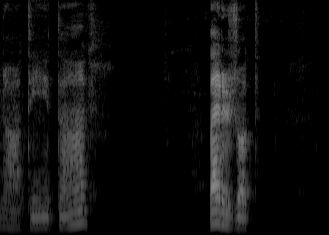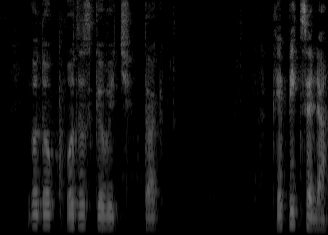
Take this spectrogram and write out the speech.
Lati, tak. Berżot. Gotów Wodoskiewicz, tak. Klepiksela.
